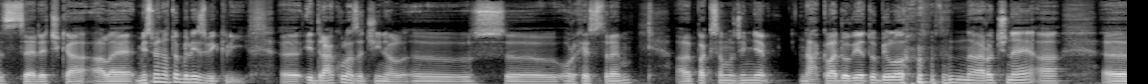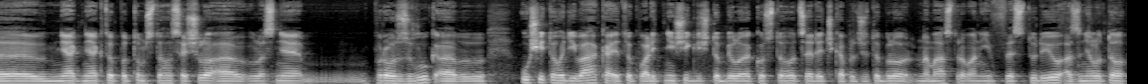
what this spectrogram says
z CDčka, ale my jsme na to byli zvyklí. I Drákula začínal s orchestrem, ale pak samozřejmě nákladově to bylo náročné a e, nějak, nějak to potom z toho sešlo a vlastně pro zvuk a uši toho diváka je to kvalitnější, když to bylo jako z toho CDčka, protože to bylo namástrované ve studiu a znělo to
